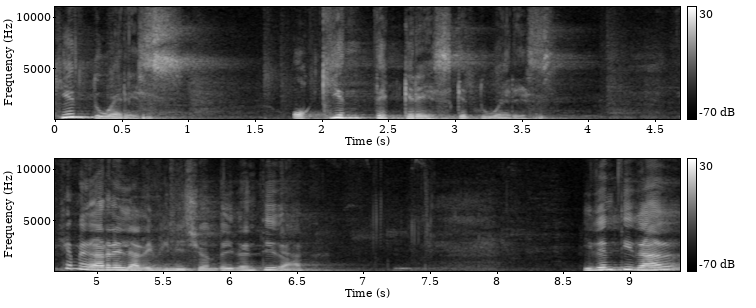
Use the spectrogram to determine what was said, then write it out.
¿Quién tú eres? ¿O quién te crees que tú eres? Déjeme darle la definición de identidad. Identidad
